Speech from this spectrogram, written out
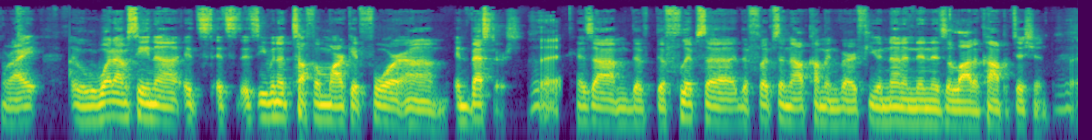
right? What I'm seeing, uh, it's it's it's even a tougher market for um, investors because um, the the flips uh, the flips are now coming very few and none, and then there's a lot of competition. Right.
